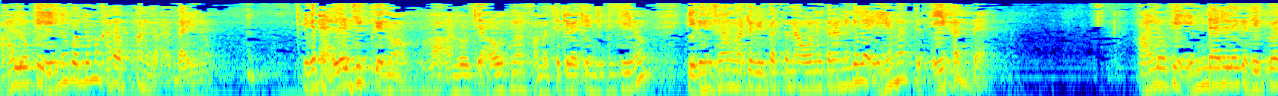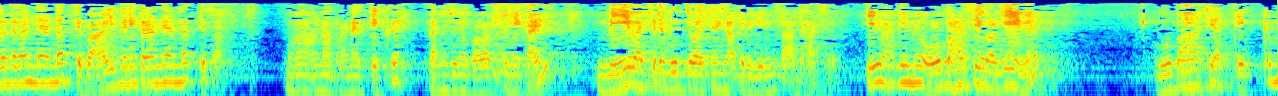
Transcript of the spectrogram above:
ආලෝකේ එනකොටම කරප්පන් ගන්නවා. ඒකට ඇලර්ජික් වෙනවා. ආලෝකේ આવුත් මම සමතේට වැටෙන්න ඉඩ තියෙනවා. ඒක නිසා මට විපස්සනා ඕනේ කරන්න කියලා එහෙමත් ඒකත් බෑ. ආලෝකේ එnderල එක සිත් වලඳ ගන්න යන්නත් එපා. ආලින්ගනේ කරන්න යන්නත් එපා. මහා ආනාපානත් එක්ක කණිජන පවත්තන එකයි මේ වචන බුද්ධ වචනෙන් අපිට කියන සාධාස. ඒ වගේම ඕභාසය වගේම ඕභාසයත් එක්කම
